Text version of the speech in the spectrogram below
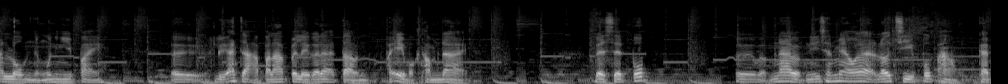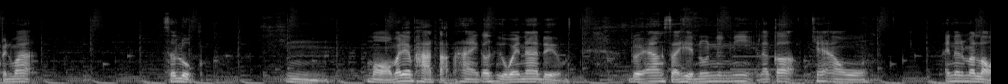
อารมณ์อย่างงู้นอย่างนี้ไป เออ หรืออาจจะอัปลักษณ์ไปเลยก็ได้ แต่พระเอกบอกทำได้เบ็ดเสร็จปุ๊บ เออแบบหน้าแบบนี้ฉันไม่เอาแล้วแล้วฉีกปุ๊บอ้าวกลายเป็นว่า สรุป อืม หมอไม่ได้ผ่าตัดให้ก็คือไว้หน้าเดิม โดยอ้างสาเหตุนู่นนี่นี่แล้วก็แค่เอา ไอ้นั่นมาหล่อ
